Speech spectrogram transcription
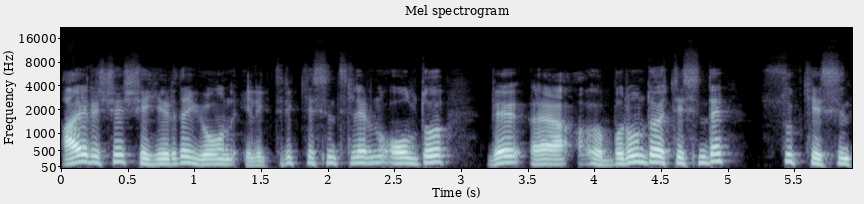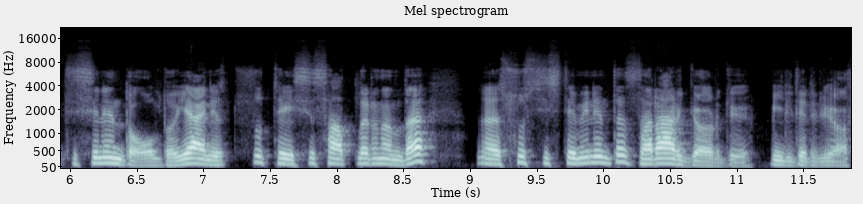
ayrıca şehirde yoğun elektrik kesintilerinin olduğu ve bunun da ötesinde su kesintisinin de olduğu yani su tesisatlarının da e, su sisteminin de zarar gördüğü bildiriliyor.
